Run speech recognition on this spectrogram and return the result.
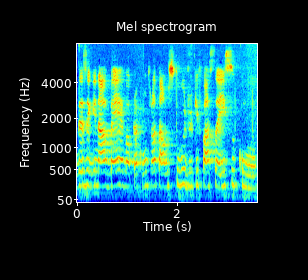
designar a verba para contratar um estúdio que faça isso com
